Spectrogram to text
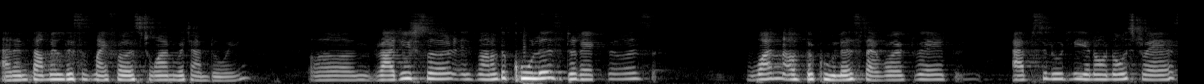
And in Tamil, this is my first one, which I'm doing. Um, Rajesh sir is one of the coolest directors, one of the coolest I worked with. Absolutely, you know, no stress,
